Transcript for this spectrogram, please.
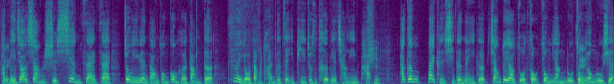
他比较像是现在在众议院当中共和党的自由党团的这一批，就是特别强硬派，是，他跟麦肯锡的那一个相对要做走中央路中庸路线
